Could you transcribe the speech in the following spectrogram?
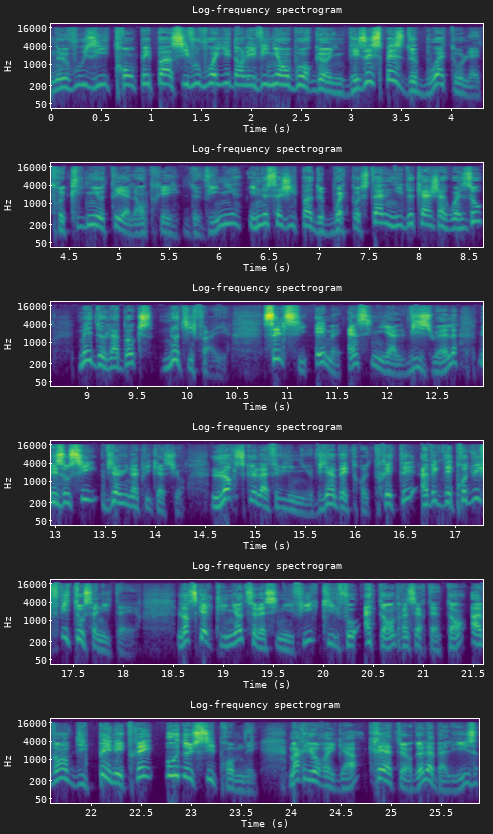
Ne vous y trompez pas, si vous voyez dans les vignes en Bourgogne des espèces de boîtes aux lettres clignotées à l'entrée de vignes, il ne s'agit pas de boîte postale ni de cage à oiseaux, mais de la box Notify. Celle-ci émet un signal visuel, mais aussi via une application. Lorsque la vigne vient d'être traitée avec des produits phytosanitaires, Lorsqu'elle clignote, cela signifie qu'il faut attendre un certain temps avant d'y pénétrer ou de s'y promener. Mario Rega, créateur de la balise,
